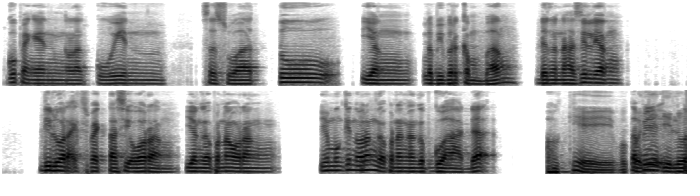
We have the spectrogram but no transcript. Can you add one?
gue pengen ngelakuin sesuatu yang lebih berkembang dengan hasil yang di luar ekspektasi orang yang nggak pernah orang ya mungkin orang nggak pernah nganggap gue ada. Oke pokoknya tapi di luar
